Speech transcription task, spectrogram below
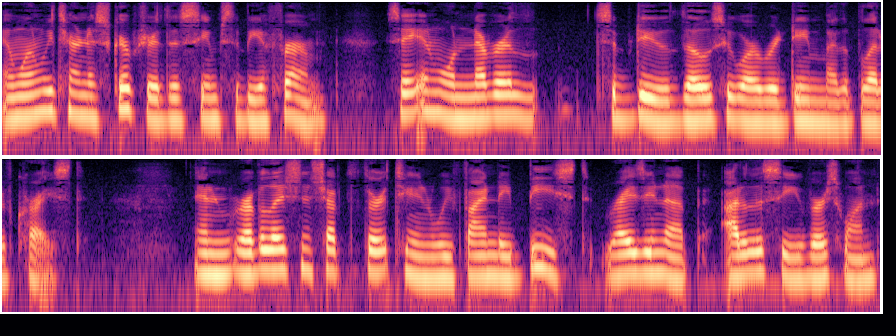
And when we turn to scripture, this seems to be affirmed. Satan will never subdue those who are redeemed by the blood of Christ. In Revelation chapter 13, we find a beast rising up out of the sea, verse 1,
